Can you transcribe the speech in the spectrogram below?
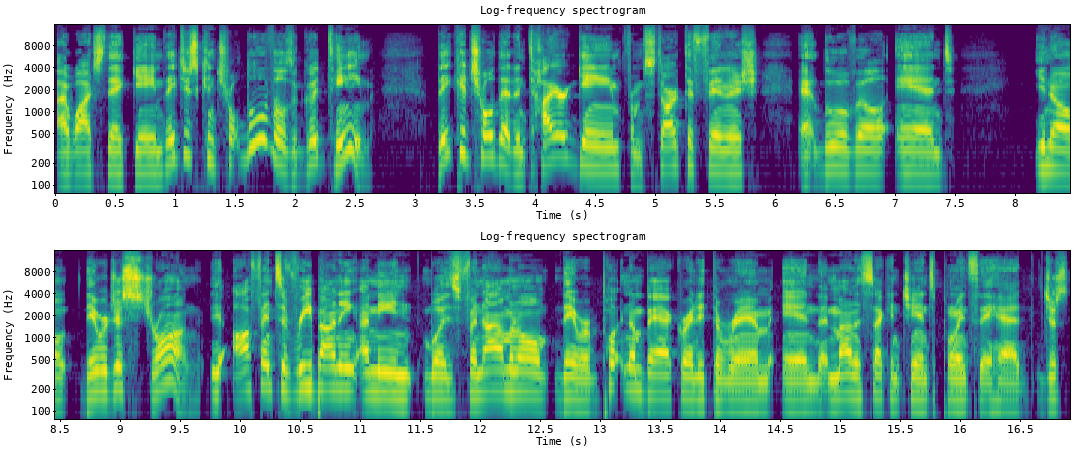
I watched that game. They just control. Louisville's a good team. They controlled that entire game from start to finish at Louisville, and you know they were just strong. The offensive rebounding, I mean, was phenomenal. They were putting them back right at the rim, and the amount of second chance points they had just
